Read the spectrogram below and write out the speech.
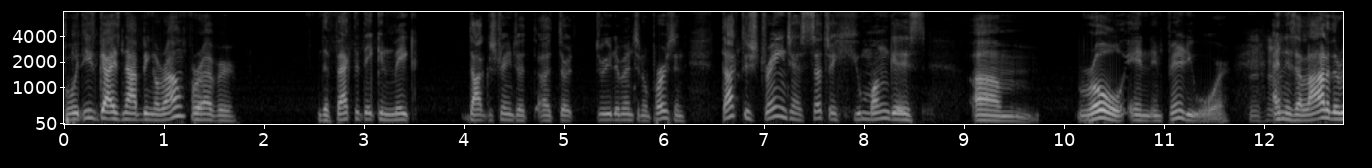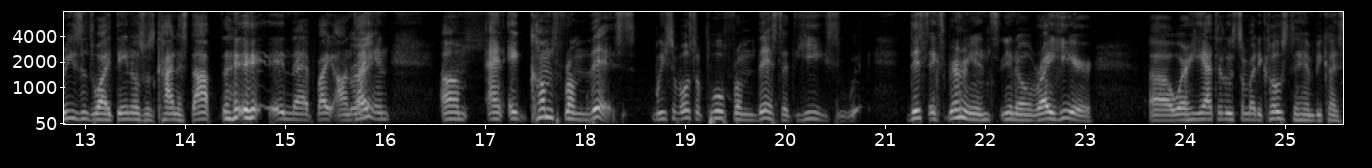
but with these guys not being around forever, the fact that they can make Doctor Strange a, a th- three dimensional person, Doctor Strange has such a humongous um, role in Infinity War, Mm-hmm. and there's a lot of the reasons why Thanos was kind of stopped in that fight on Right. Titan, um, and it comes from this. We're supposed to pull from this that he's this experience, you know, right here. Uh, where he had to lose somebody close to him because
